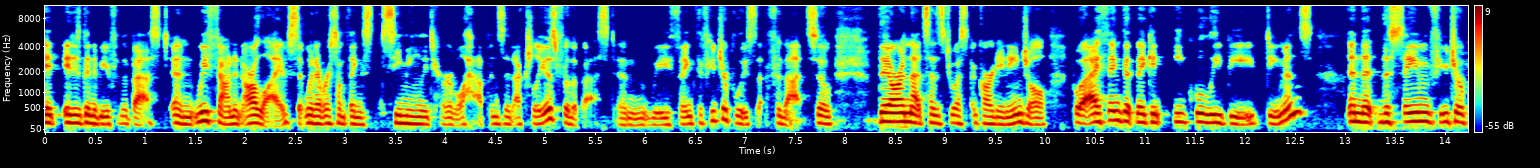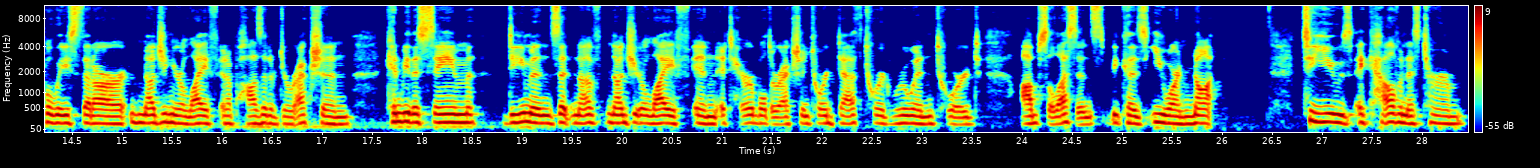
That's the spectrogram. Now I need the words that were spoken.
it, it is going to be for the best. And we found in our lives that whenever something seemingly terrible happens, it actually is for the best. And we thank the future police for that. So they are, in that sense, to us, a guardian angel. But I think that they can equally be demons. And that the same future police that are nudging your life in a positive direction can be the same demons that nudge, nudge your life in a terrible direction toward death, toward ruin, toward obsolescence, because you are not, to use a Calvinist term,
